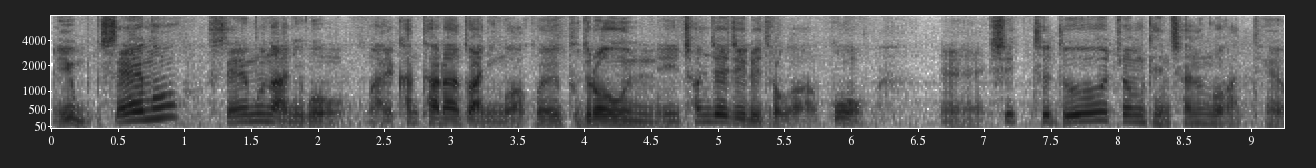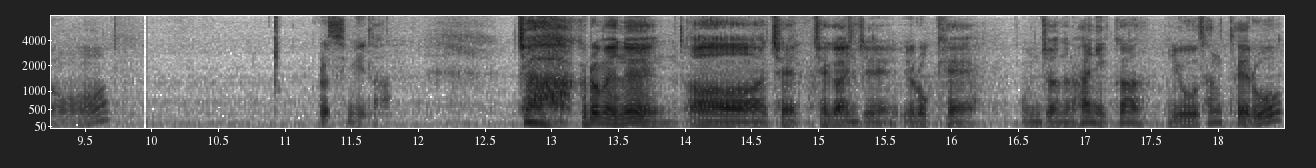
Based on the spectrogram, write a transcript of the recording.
이 세무? 세무는 아니고 알칸타라도 아닌 것 같고 부드러운 이 천재질이 들어가고 예, 시트도 좀 괜찮은 것 같아요. 그렇습니다. 자, 그러면은, 어, 제, 제가 이제 이렇게 운전을 하니까 이 상태로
